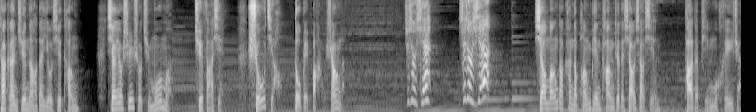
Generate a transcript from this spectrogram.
他感觉脑袋有些疼，想要伸手去摸摸，却发现手脚都被绑上了。小小贤，小小贤！小盲道看到旁边躺着的小小贤，他的屏幕黑着，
